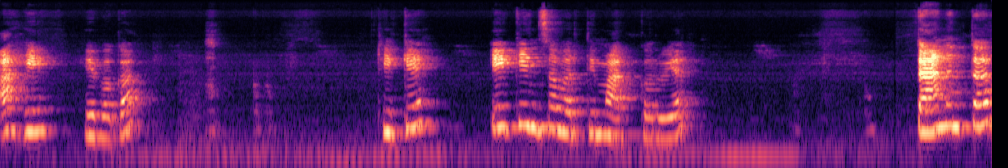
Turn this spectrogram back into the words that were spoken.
आहे. हे बघा. ठीक आहे? एक इंच वरती मार्क करूया. त्यानंतर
